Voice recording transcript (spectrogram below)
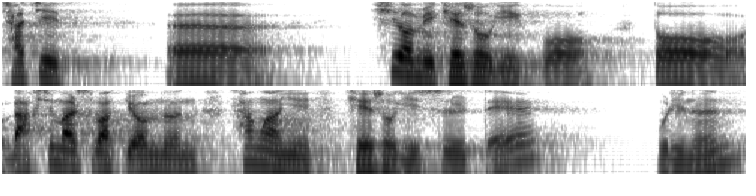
자칫 시험이 계속 있고 또 낙심할 수밖에 없는 상황이 계속 있을 때 우리는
